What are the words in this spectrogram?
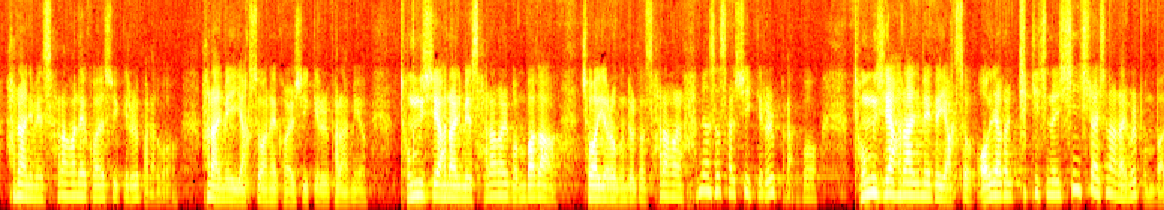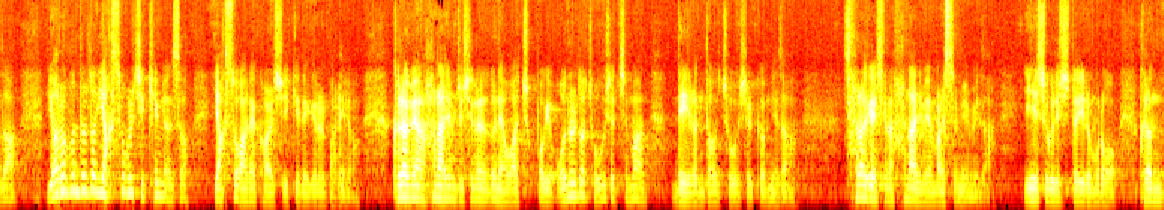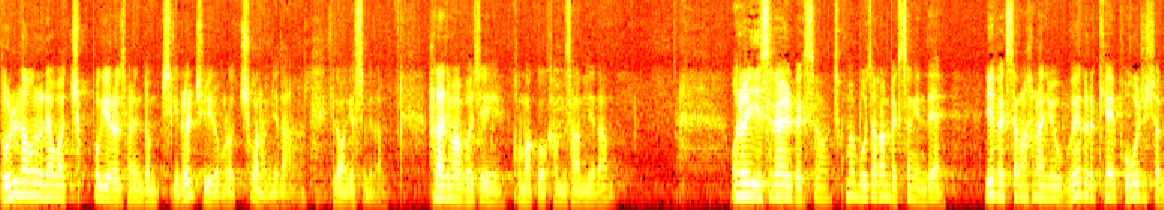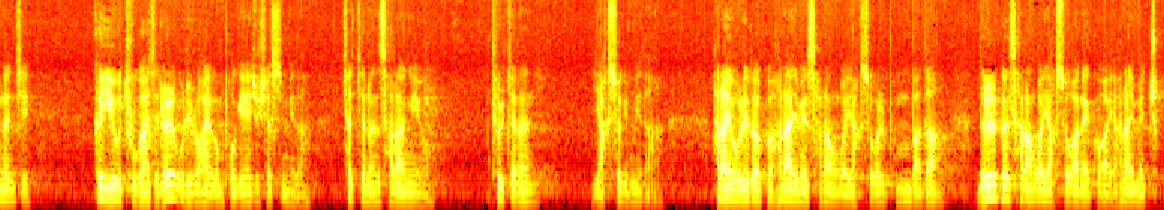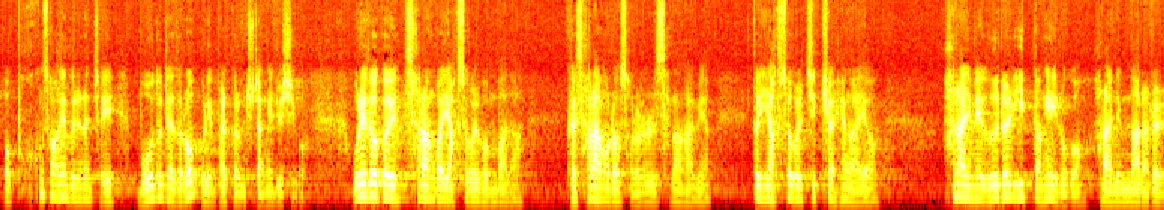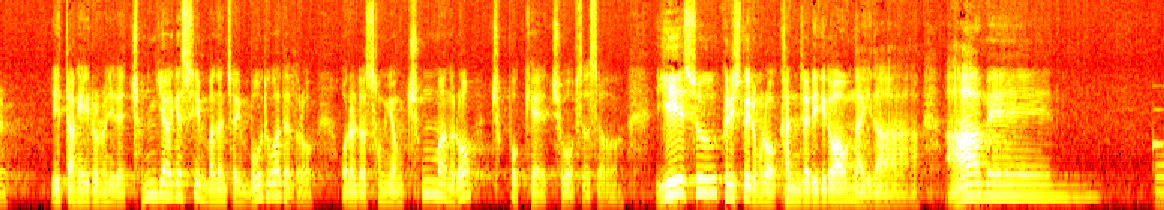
하나님의 사랑 안에 거할 수 있기를 바라고 하나님의 약속 안에 거할 수 있기를 바라며 동시에 하나님의 사랑을 본받아 저와 여러분들도 사랑을 하면서 살 수 있기를 바라고 동시에 하나님의 그 약속, 언약을 지키시는 신실하신 하나님을 본받아 여러분들도 약속을 지키면서 약속 안에 거할 수 있게 되기를 바래요. 그러면 하나님 주시는 은혜와 축복이 오늘도 좋으셨지만 내일은 더 좋으실 겁니다. 살아계시는 하나님의 말씀입니다. 예수 그리스도 이름으로 그런 놀라운 은혜와 축복이 손에 넘치기를 주 이름으로 축원합니다. 기도하겠습니다. 하나님 아버지 고맙고 감사합니다. 오늘 이스라엘 백성 정말 모자란 백성인데 이 백성을 하나님이 왜 그렇게 복을 주셨는지 그 이유 두 가지를 우리로 하여금 보게 해 주셨습니다. 첫째는 사랑이요. 둘째는 약속입니다. 하나님 우리도 그 하나님의 사랑과 약속을 본받아 늘 그 사랑과 약속 안에 거하여 하나님의 축복 풍성하게 누리는 저희 모두 되도록 우리 발걸음 주장해 주시고 우리도 그 사랑과 약속을 본받아 그 사랑으로 서로를 사랑하며 또 약속을 지켜 행하여 하나님의 의를 이 땅에 이루고 하나님 나라를 이 땅에 이루는 일에 존귀하게 쓰임 받는 저희 모두가 되도록 오늘도 성령 충만으로 축복해 주옵소서. 예수 그리스도 이름으로 간절히 기도하옵나이다. 아멘.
